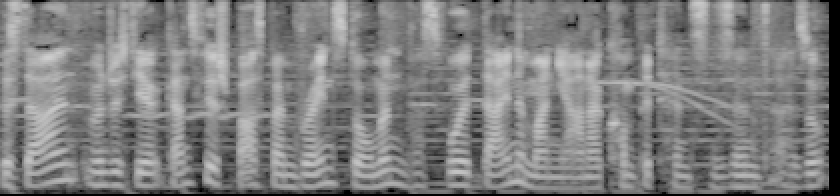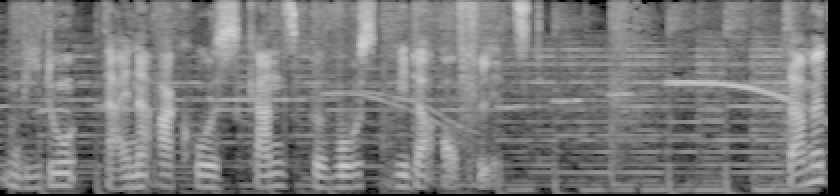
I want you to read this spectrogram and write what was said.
Bis dahin wünsche ich dir ganz viel Spaß beim Brainstormen, was wohl deine Manjana-Kompetenzen sind, also wie du deine Akkus ganz bewusst wieder auflädst. Damit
